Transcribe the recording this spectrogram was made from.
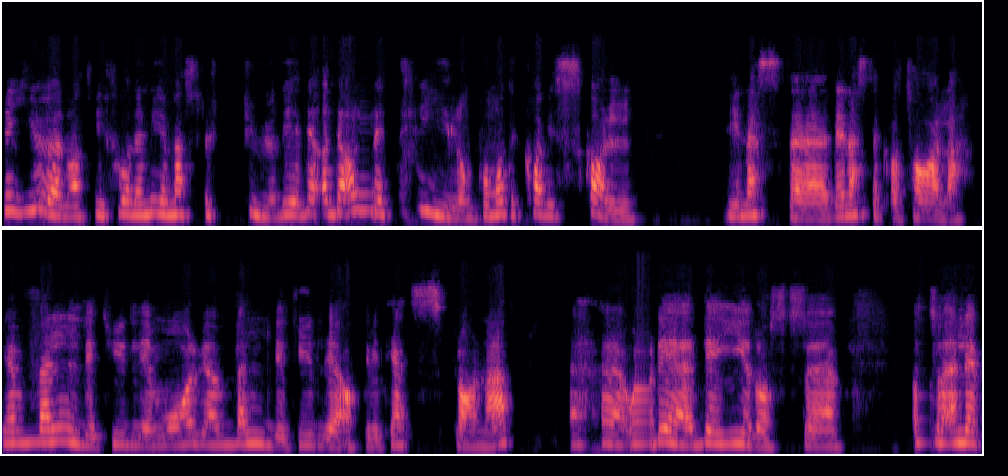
det gjør at vi får en mye mer struktur. Det, det, er aldri tvil om på en måte hva vi skal det neste, det neste kvartalet. Vi har veldig tydelige mål, vi har veldig tydelige aktivitetsplaner. Eh, og det, det gir oss altså, Eller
